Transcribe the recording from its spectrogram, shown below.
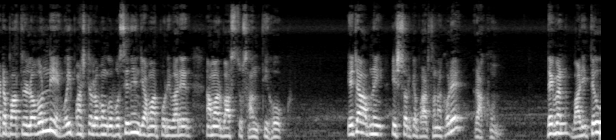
একটা পাত্রে লবণ নিয়ে ওই পাঁচটা লবঙ্গ বসিয়ে দিন যে আমার পরিবারের, আমার বাস্তু শান্তি হোক। এটা আপনি ঈশ্বরকে প্রার্থনা করে রাখুন। দেখবেন বাড়িতেও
